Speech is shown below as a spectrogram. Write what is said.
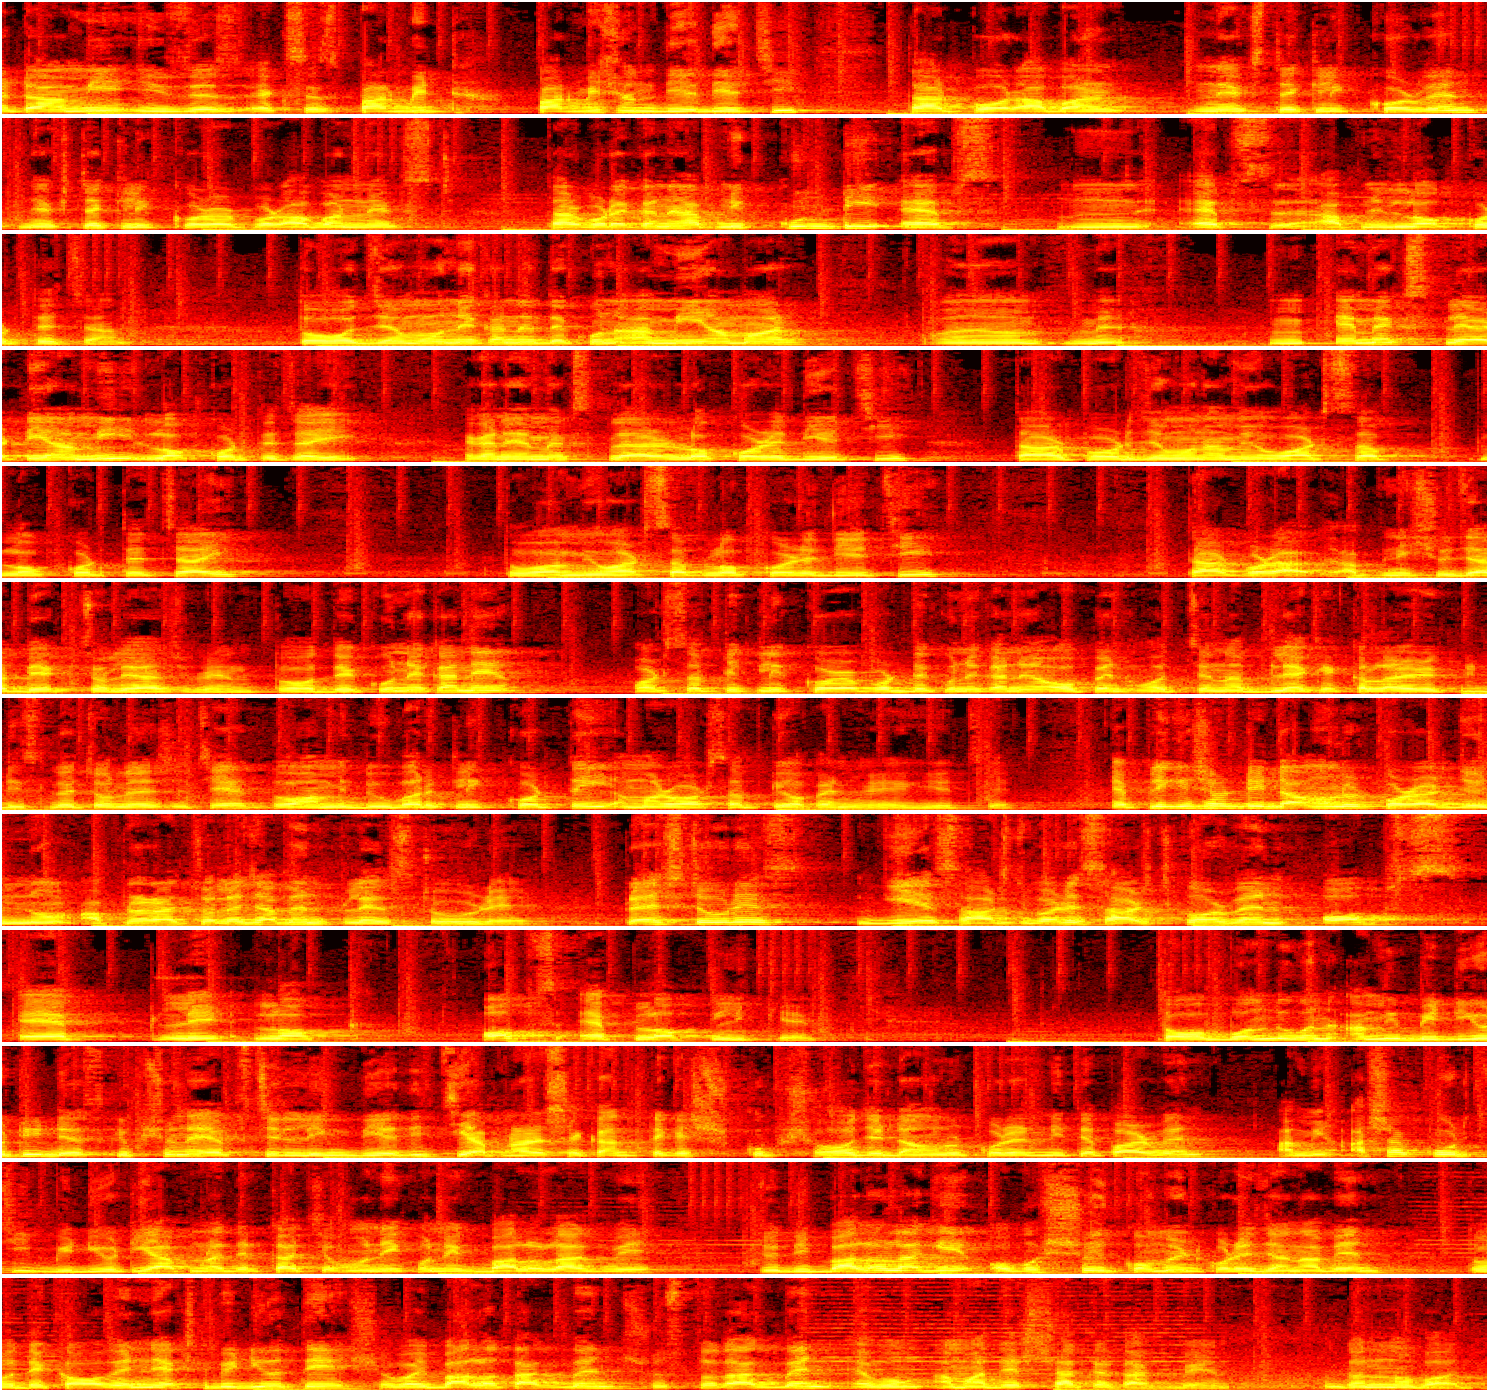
এটা আমি ইউজেস অ্যাক্সেস পারমিট পারমিশন দিয়ে দিয়েছি। তারপর আবার নেক্সটে ক্লিক করবেন। নেক্সটে ক্লিক করার পর আবার নেক্সট তারপর এখানে আপনি কোনটি অ্যাপস অ্যাপস আপনি লক করতে চান। তো যেমন এখানে দেখুন, আমি আমার এমএক্স প্লেয়ারটি আমি লক করতে চাই। এখানে এমএক্স প্লেয়ার লক করে দিয়েছি। তারপর যেমন আমি হোয়াটসঅ্যাপ লক করতে চাই, তো আমি হোয়াটসঅ্যাপ লক করে দিয়েছি। তারপর আপনি সোজা ব্যাক চলে আসবেন। তো দেখুন এখানে হোয়াটসঅ্যাপটি ক্লিক করার পর দেখুন এখানে ওপেন হচ্ছে না ব্ল্যাক কালারের একটি ডিসপ্লে চলে এসেছে। তো আমি দুবার ক্লিক করতেই আমার হোয়াটসঅ্যাপটি ওপেন হয়ে গিয়েছে। অ্যাপ্লিকেশনটি ডাউনলোড করার জন্য আপনারা চলে যাবেন প্লে স্টোরে প্লে স্টোরে গিয়ে সার্চ বারে সার্চ করবেন ops app lock ops app lock লিখে। তো বন্ধুগণ, আমি ভিডিওটি ডেসক্রিপশনে অ্যাপসটির লিঙ্ক দিয়ে দিচ্ছি। আপনারা সেখান থেকে খুব সহজে ডাউনলোড করে নিতে পারবেন। আমি আশা করছি ভিডিওটি আপনাদের কাছে অনেক অনেক ভালো লাগবে। যদি ভালো লাগে, অবশ্যই কমেন্ট করে জানাবেন। তো দেখা হবে নেক্সট ভিডিওতে সবাই ভালো থাকবেন, সুস্থ থাকবেন এবং আমাদের সাথে থাকবেন। ধন্যবাদ।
